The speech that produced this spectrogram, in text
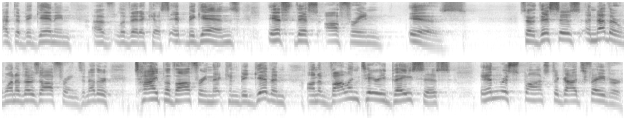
at the beginning of Leviticus. It begins, if this offering is. So, this is another one of those offerings, another type of offering that can be given on a voluntary basis in response to God's favor,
